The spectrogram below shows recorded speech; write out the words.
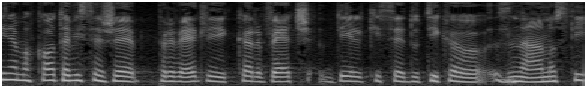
Tina Mahkota, vi ste že prevedli kar več del, ki se dotikajo znanosti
